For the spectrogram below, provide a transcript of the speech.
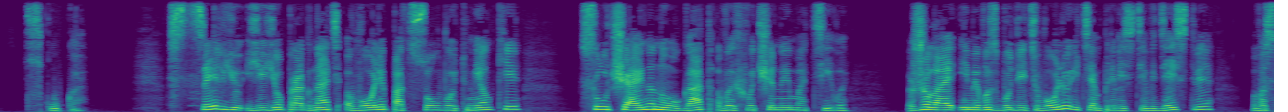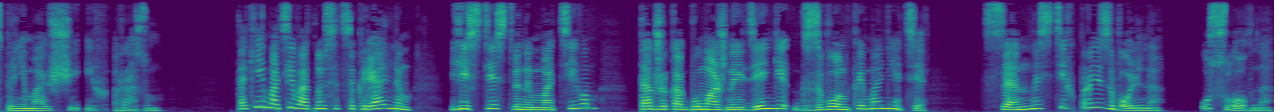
— скука. С целью ее прогнать воле подсовывают мелкие — случайно наугад выхваченные мотивы, желая ими возбудить волю и тем привести в действие воспринимающий их разум. Такие мотивы относятся к реальным, естественным мотивам, так же как бумажные деньги к звонкой монете. Ценность их произвольна, условно.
